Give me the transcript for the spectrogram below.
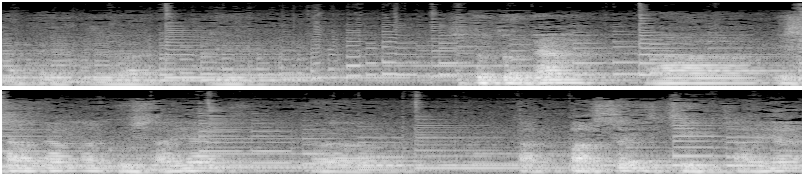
ada yang di luar sebetulnya eh, misalkan lagu saya eh, tanpa seizin saya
